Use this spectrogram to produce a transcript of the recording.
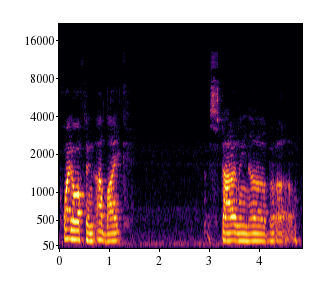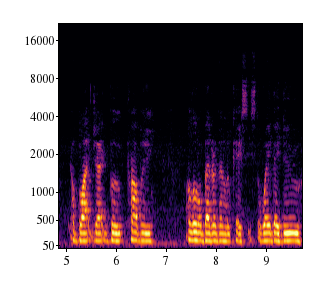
quite often I like styling of uh, a blackjack boot, probably a little better than Lucchese's. The way they do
